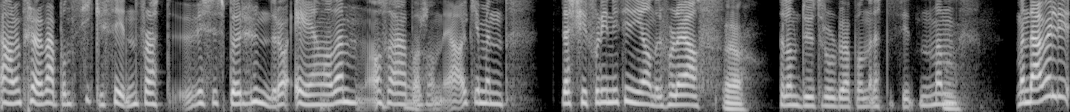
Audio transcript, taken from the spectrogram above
Ja, men prøv å være på den sikre siden, for hvis vi spør 101 av dem, og så er jeg bare sånn Ja, ikke, men det er skitt for de 99 andre for det, ass. Ja. Selv om du tror du er på den rette siden. Men, Mm. men det er veldig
